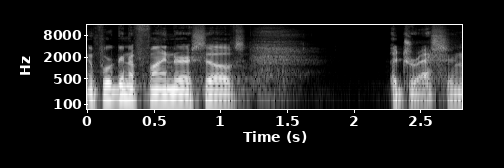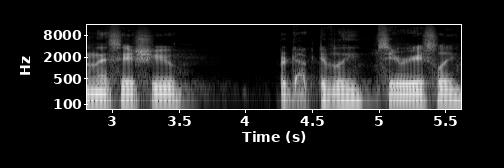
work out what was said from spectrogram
If we're going to find ourselves addressing this issue productively, seriously,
